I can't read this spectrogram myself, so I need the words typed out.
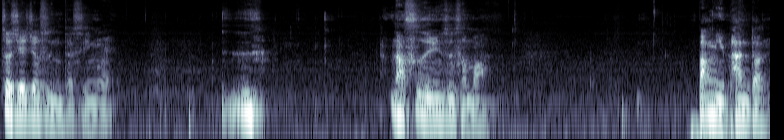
这些就是你的行为。那四运是什么？帮你判断，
